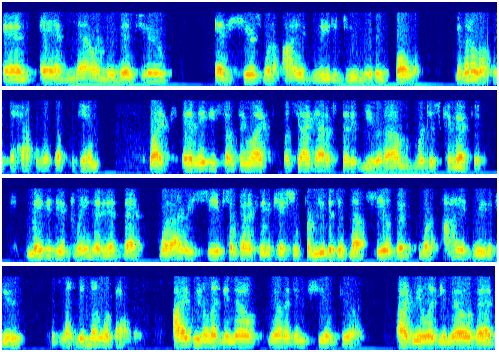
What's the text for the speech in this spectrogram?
and and now I move into and here's what I agree to do moving forward. Because I don't want this to happen with us again right? And it may be something like, let's say I got upset at you and I'm, we're disconnected. Maybe the agreement is that when I receive some kind of communication from you that does not feel good, what I agree to do is let you know about it. I agree to let you know, you know, that didn't feel good. I agree to let you know that,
